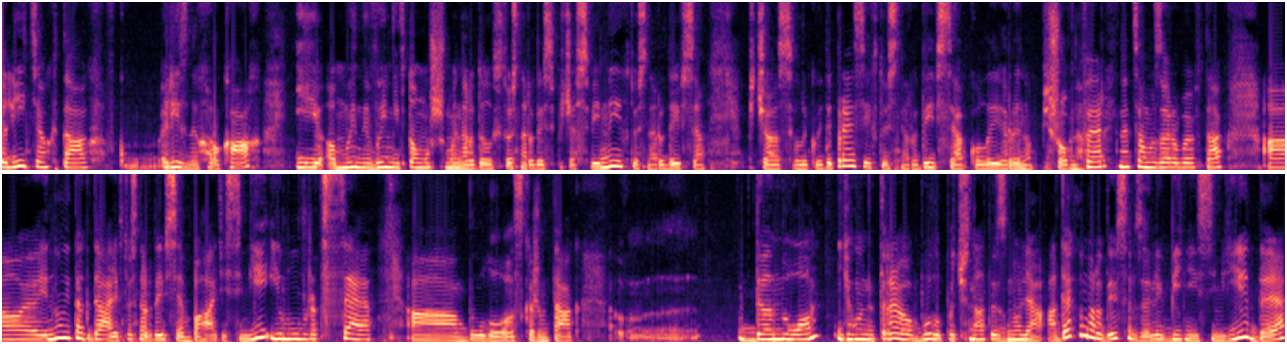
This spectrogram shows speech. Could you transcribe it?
століттях, так, в різних роках, і ми не винні в тому, що ми народилися. Хтось народився під час війни, хтось народився під час Великої депресії, хтось народився, коли ринок пішов наверх на цьому заробив. Так а, ну і так далі. Хтось народився в багатій сім'ї, і йому вже все а, було, скажімо так дано, його не треба було починати з нуля. А дехто народився взагалі в бідній сім'ї, де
